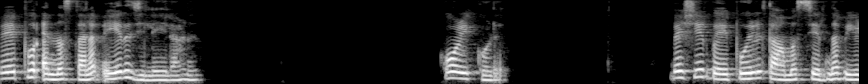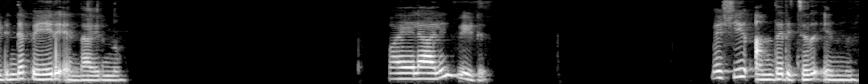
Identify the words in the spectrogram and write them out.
ബേപ്പൂർ എന്ന സ്ഥലം ഏത് ജില്ലയിലാണ്? കോഴിക്കോട്. ബഷീർ ബേപ്പൂരിൽ താമസിച്ചിരുന്ന വീടിന്റെ പേര് എന്തായിരുന്നു? വയലാലിൽ വീട്. ബഷീർ അന്തരിച്ചത് എന്ന്.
